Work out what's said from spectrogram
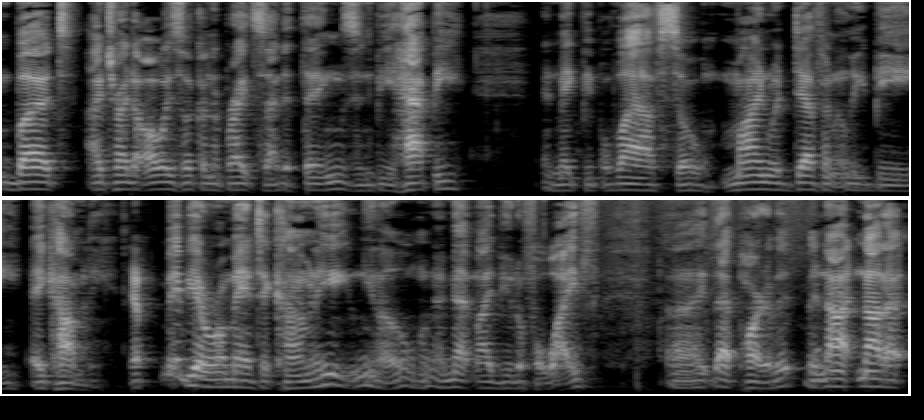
but I try to always look on the bright side of things and be happy and make people laugh. So mine would definitely be a comedy. Yep. Maybe a romantic comedy, you know, when I met my beautiful wife, uh, that part of it, but not, not a,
